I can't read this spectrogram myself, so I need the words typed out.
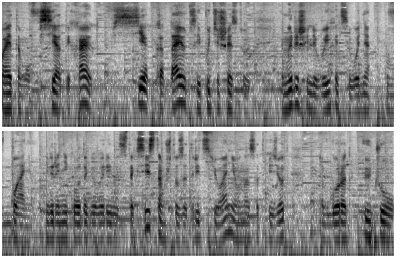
Поэтому все отдыхают, все катаются и путешествуют. И мы решили выехать сегодня в баню. Вероника вот договорилась с таксистом, что за 30 юаней у нас отвезет в город Ючжоу.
